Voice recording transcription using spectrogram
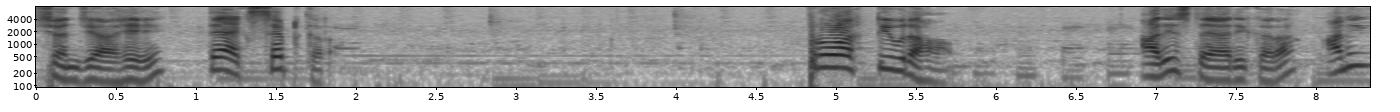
शन जे आहे ते ॲक्सेप्ट करा. प्रोॲक्टिव्ह राहा. आधीच तयारी करा आणि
